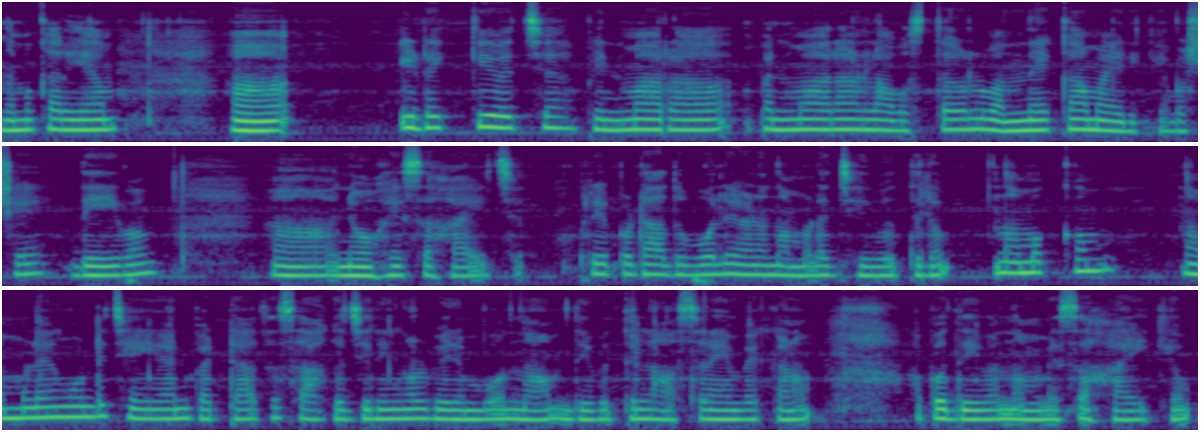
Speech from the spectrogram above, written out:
നമുക്കറിയാം ഇടയ്ക്ക് വെച്ച് പിന്മാറാ പിന്മാറാനുള്ള അവസ്ഥകൾ വന്നേക്കാമായിരിക്കും. പക്ഷേ ദൈവം നോഹയെ സഹായിച്ചു. പ്രിയപ്പെട്ട അതുപോലെയാണ് നമ്മുടെ ജീവിതത്തിലും. നമുക്കും നമ്മളെയും കൊണ്ട് ചെയ്യാൻ പറ്റാത്ത സാഹചര്യങ്ങൾ വരുമ്പോൾ നാം ദൈവത്തിൽ ആശ്രയം വെക്കണം. അപ്പോൾ ദൈവം നമ്മെ സഹായിക്കും.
